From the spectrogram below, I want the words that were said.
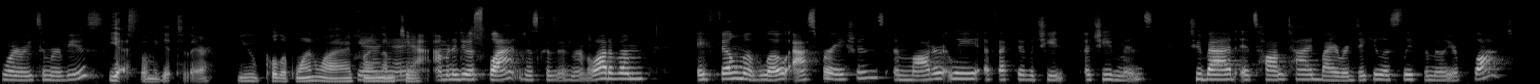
want to read some reviews? Yes, let me get to there. You pull up one while I find them too. Yeah. I'm going to do a splat just because there's not a lot of them. A film of low aspirations and moderately effective achieve- achievements. Too bad it's hogtied by a ridiculously familiar plot,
